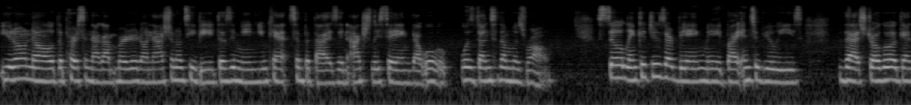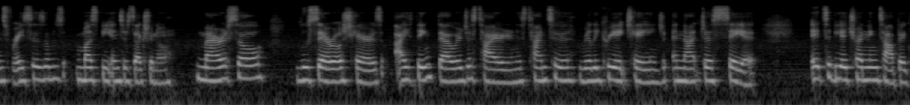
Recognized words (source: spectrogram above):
you don't know the person that got murdered on national TV doesn't mean you can't sympathize in actually saying that what was done to them was wrong. Still, linkages are being made by interviewees that struggle against racism must be intersectional. Marisol Lucero shares, I think that we're just tired and it's time to really create change and not just say it. It to be a trending topic,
